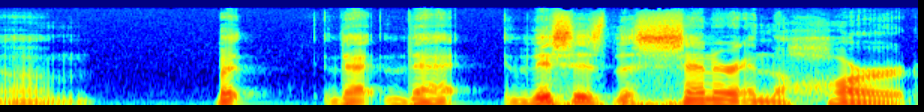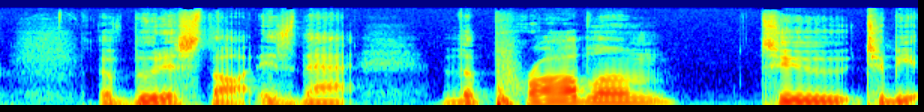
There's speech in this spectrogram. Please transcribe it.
Um, but that that this is the center and the heart of Buddhist thought is that the problem to to be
